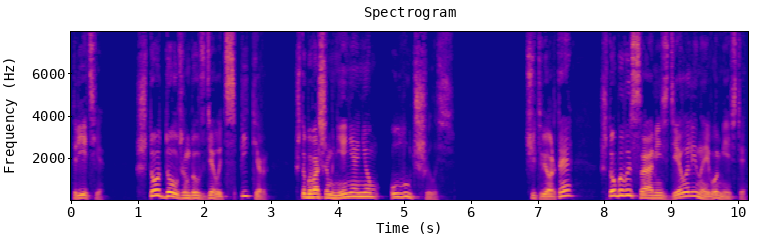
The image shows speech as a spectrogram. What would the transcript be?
Третье. Что должен был сделать спикер, чтобы ваше мнение о нем улучшилось? Четвертое. Что бы вы сами сделали на его месте?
